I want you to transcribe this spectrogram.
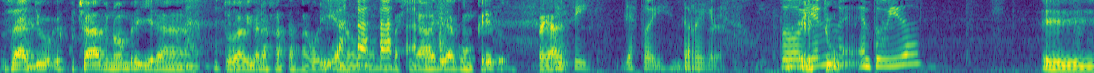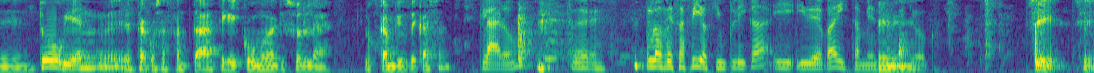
O sea, yo escuchaba tu nombre y era todavía una fantasmagoría, no, no me imaginaba que era concreto, real. Pero sí, ya estoy de regreso. ¿Todo bien tú. en tu vida? Eh, todo bien, esta cosa fantástica y cómoda que son la- los cambios de casa. Claro. Los desafíos que implica y, y de país también, si no me Eh, equivoco. Sí, sí.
